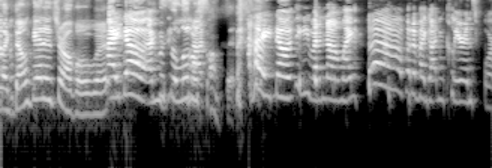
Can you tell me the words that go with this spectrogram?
like, don't get in trouble, but I know I'm it's a little about- something. I know. I'm thinking about it now. I'm like, ah, what have I gotten clearance for?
